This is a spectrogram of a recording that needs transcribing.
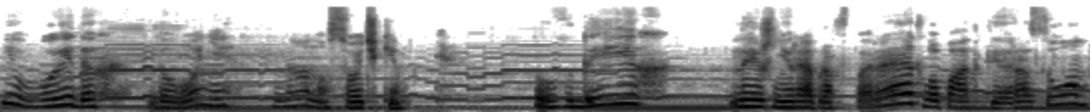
і видих долоні на носочки. Вдих, нижні ребра вперед, лопатки разом,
